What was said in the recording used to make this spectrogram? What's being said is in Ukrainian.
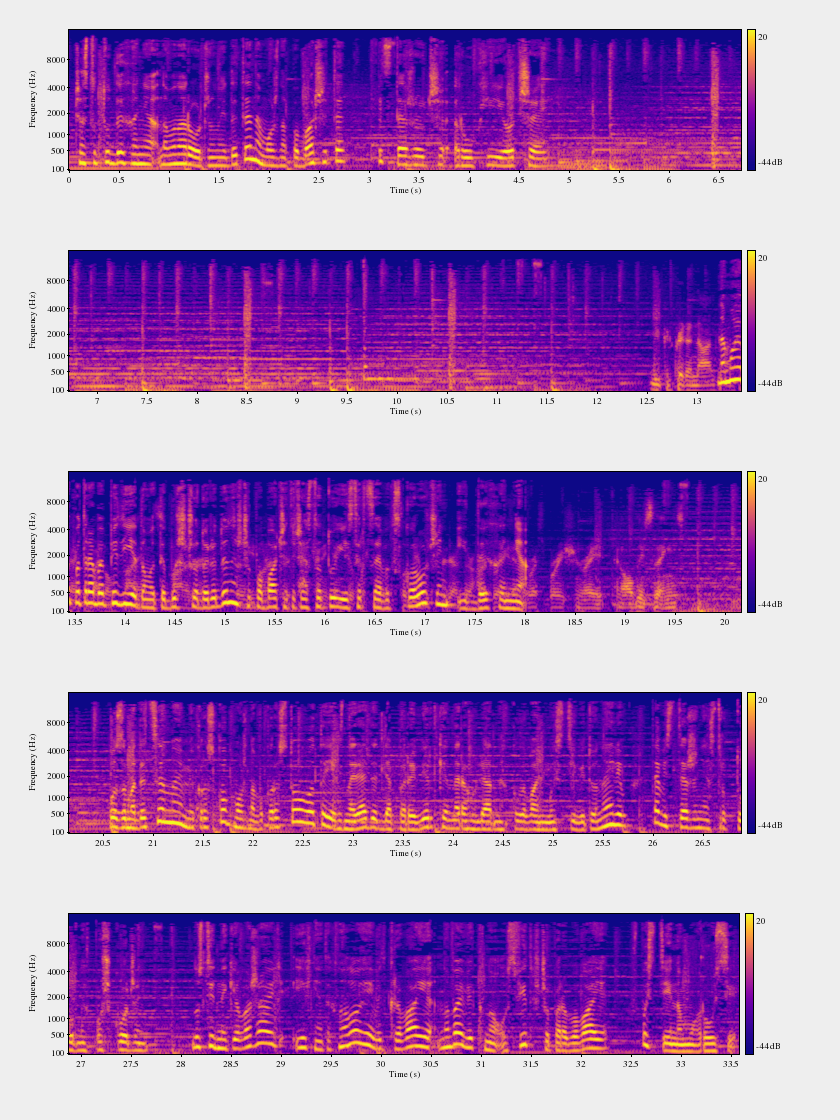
Частоту дихання новонародженої дитини можна побачити, відстежуючи рух її очей. Немає потреби під'єднувати будь-що до людини, щоб побачити частоту її серцевих скорочень і дихання. Поза медициною мікроскоп можна використовувати як знаряддя для перевірки нерегулярних коливань мостів і тунелів та відстеження структурних пошкоджень. Дослідники вважають, їхня технологія відкриває нове вікно у світ, що перебуває в постійному русі.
